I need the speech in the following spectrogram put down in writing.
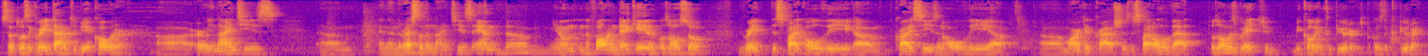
So it was a great time to be a coder. Uh, early 90s, um, and then the rest of the 90s. And, um, you know, in the following decade, it was also great despite all the um, crises and all the uh, uh, market crashes, despite all of that. It was always great to be coding computers because the computer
